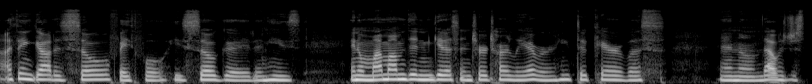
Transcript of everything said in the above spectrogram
I think God is so faithful. He's so good, and He's, you know, my mom didn't get us in church hardly ever. He took care of us, and um, that was just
